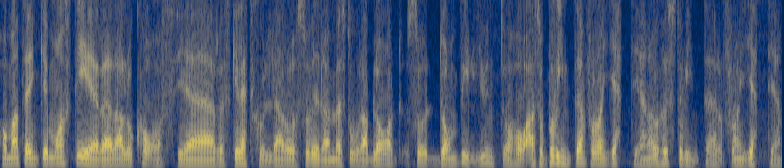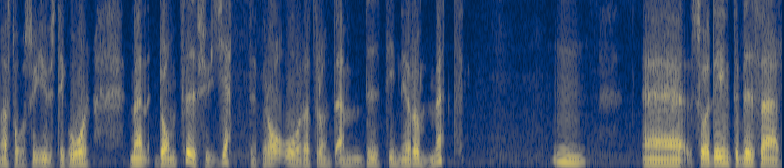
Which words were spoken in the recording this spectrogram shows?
om man tänker monsterer, alokasier, skelettsköldar och så vidare med stora blad så de vill ju inte ha, alltså på vintern får de jättegärna och höst och vinter får de jättegärna stå så ljust det går. Men de trivs ju jättebra året runt en bit in i rummet. Mm. Eh, så det inte blir så här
